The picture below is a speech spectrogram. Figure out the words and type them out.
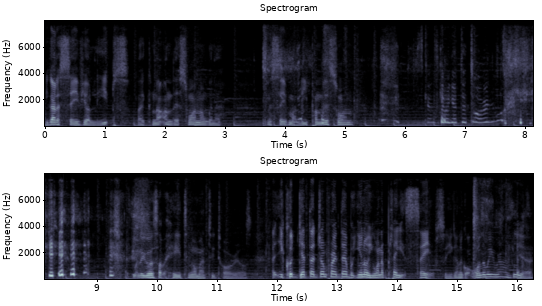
you gotta save your leaps. Like not on this one. I'm gonna, gonna save my leap on this one. this guy's giving a tutorial. I'm gonna go stop hating on my tutorials. Like, you could get that jump right there, but you know you want to play it safe, so you're gonna go all the way around here.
